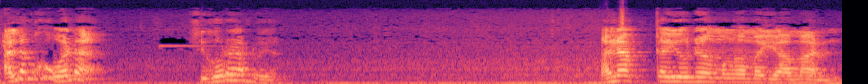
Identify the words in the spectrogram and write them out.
Alam ko wala. Sigurado yan. Anak kayo ng mga mayaman.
